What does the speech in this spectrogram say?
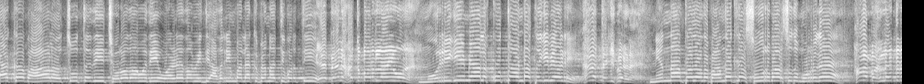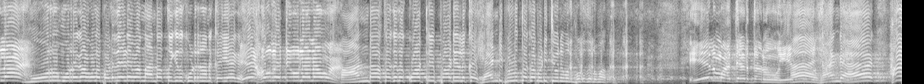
ಯಾಕ ಬಹಳ ಹಚ್ಚುತ್ತದಿ ಚಲೋದಾಮದಿ ಒಳ್ಳೇದಮದಿ ಅದ್ರ ಹಿಂಬಲ್ಯಾಕ ಬೆನ್ನ ಹತ್ತಿ ಬರ್ತಿ? ಮುರುಗಿ ಮ್ಯಾಲ ಕೂತ ಅಂಡ ತೆಗಿಬೇಡ್ರಿ. ನಿನ್ನ ಅಂತ ಬಂದತ್ಲ ಬಂದತ್ಲೆ ಸೂರು ಬಾರಿಸುದು ಮುರುಗ. ಹಾ ಬಂದೈತ್ರಲ್ಲ. ಮೂರು ಮುರುಗಗಳು ಬಡದೇಡಿ ಒಂದ್ ಅಂಡ ತೆಗೆದು ಕೊಡ್ರಿ ನನ್ನ ಕೈಯಾಗ. ಏ ನಾವು? ಅಂಡ ತೆಗೆದು ಕೊಟ್ರಿ ಪಾಡಿಲಕ್ಕ ಹ್ಯಾಂಡಿ ಬೀಳು ತಕ ಬಿಡಿತೀವಿ ನಿಮ್ಮನ್ನ ಬಿಡುದಿಲ್ಲ ಮಾತು. ಏನು ಮಾತಾಡ್ತಾರೋ ಏನ್ ಹಾ ಹೆಂಗ? ಹಾ.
